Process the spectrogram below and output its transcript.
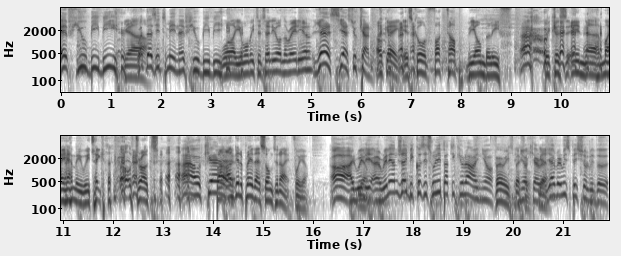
FUBB. Yeah. what does it mean, FUBB? well, you want me to tell you on the radio? Yes, yes, you can. Okay, it's called "Fucked Up Beyond Belief" because in uh, Miami we take a lot of drugs. ah, okay. But I'm going to play that song tonight for you. Ah, I really. I really enjoy because it's really particular in your Very in special. your career. Yeah, very special with a,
